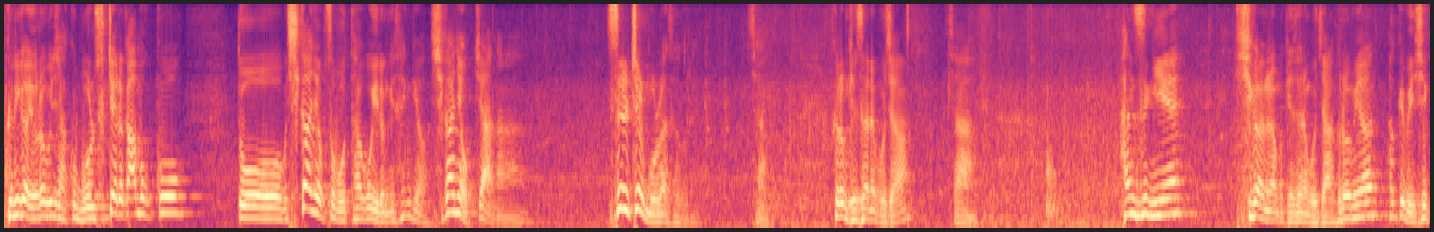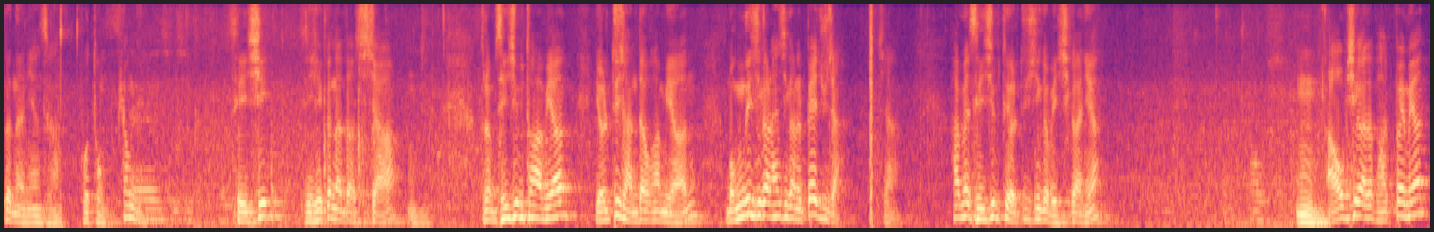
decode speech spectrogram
그러니까 여러분이 자꾸 뭘 숙제를 까먹고 또 시간이 없어 못하고 이런 게 생겨. 시간이 없지 않아. 쓸 줄 몰라서 그래. 자, 그럼 계산해 보자. 자, 한승희의 시간을 한번 계산해 보자. 그러면 학교 몇 시에 끝나니, 한승아? 보통 평균. 네, 시시. 3시? 3시에 끝난다고 시작. 음. 그럼 3시부터 하면 12시 잔다고 하면 먹는 시간 1시간을 빼주자. 자, 하면 3시부터 12시니까 몇 시간이야? 음, 9시간을 바- 빼면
